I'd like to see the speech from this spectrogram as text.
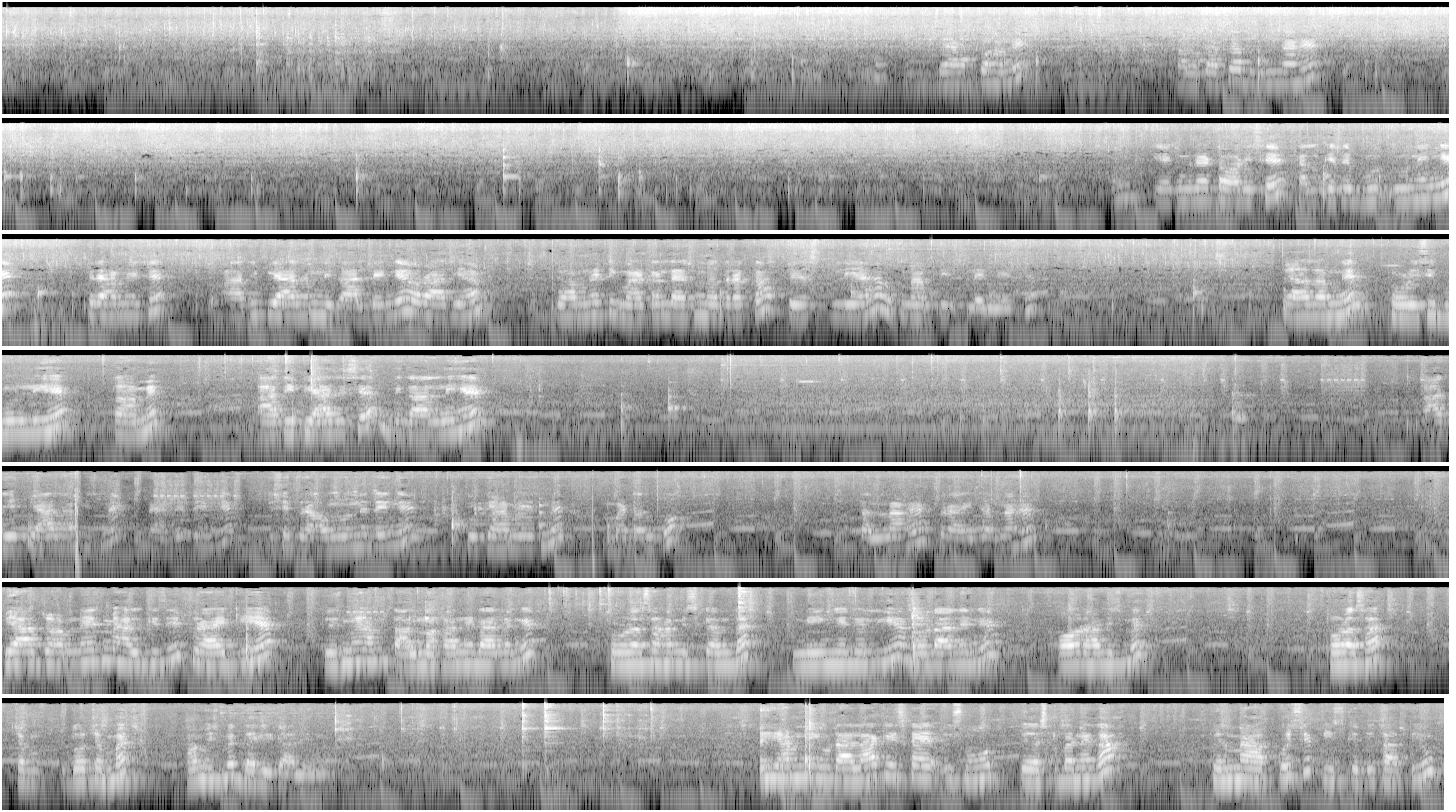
प्याज को हमें हल्का सा भूनना है। एक मिनट और इसे हल्के से भूनेंगे। फिर हम इसे आधी प्याज हम निकाल लेंगे और आधी हम जो हमने टमाटर, लहसुन, अदरक का पेस्ट लिया है, उसमें हम पीस लेंगे इसे। प्याज हमने थोड़ी सी भून ली है तो हमें आधी प्याज इसे निकालनी है। आधे प्याज हम इसमें पहले देंगे, इसे ब्राउन होने देंगे, क्योंकि हमें इसमें मटन को तलना है, फ्राई करना है। प्याज जो हमने इसमें हल्की सी फ्राई की है तो इसमें हम ताल मखाने डालेंगे। थोड़ा सा हम इसके अंदर मींगे जो लिए वो डालेंगे और हम इसमें थोड़ा सा चम, दो चम्मच हम इसमें दही डालेंगे। दही हमने यूँ डाला कि इसका स्मूथ पेस्ट बनेगा। फिर मैं आपको इसे पीस के दिखाती हूँ।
